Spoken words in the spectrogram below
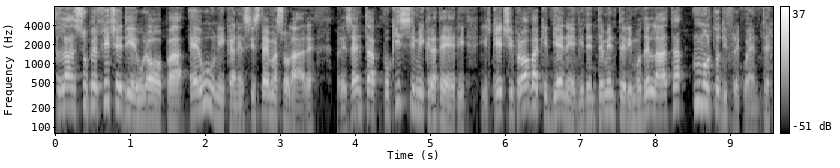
La superficie di Europa è unica nel Sistema Solare, presenta pochissimi crateri, il che ci prova che viene evidentemente rimodellata molto di frequente.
